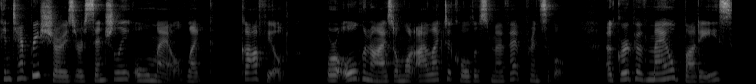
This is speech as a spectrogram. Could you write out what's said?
Contemporary shows are essentially all male, like Garfield, or are organized on what I like to call the Smurfette principle a group of male buddies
